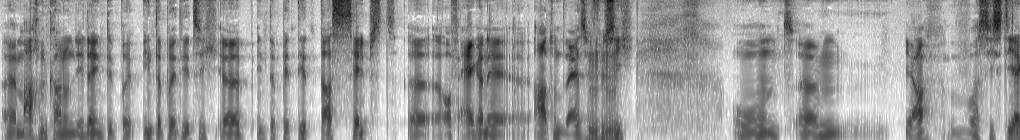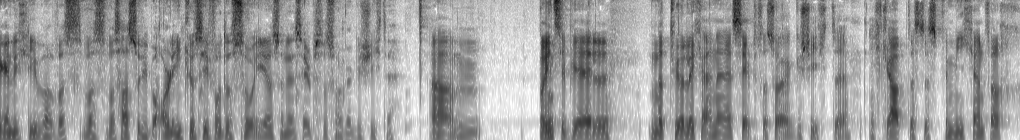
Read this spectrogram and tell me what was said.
äh, machen kann und jeder interpre interpretiert, sich, äh, interpretiert das selbst auf eigene Art und Weise mhm. für sich. Und ähm, ja, was ist dir eigentlich lieber? Was, was, was hast du lieber? All-inclusive oder so eher so eine Selbstversorgergeschichte? Ähm, prinzipiell natürlich eine Selbstversorgergeschichte. Ich glaube, dass das für mich einfach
